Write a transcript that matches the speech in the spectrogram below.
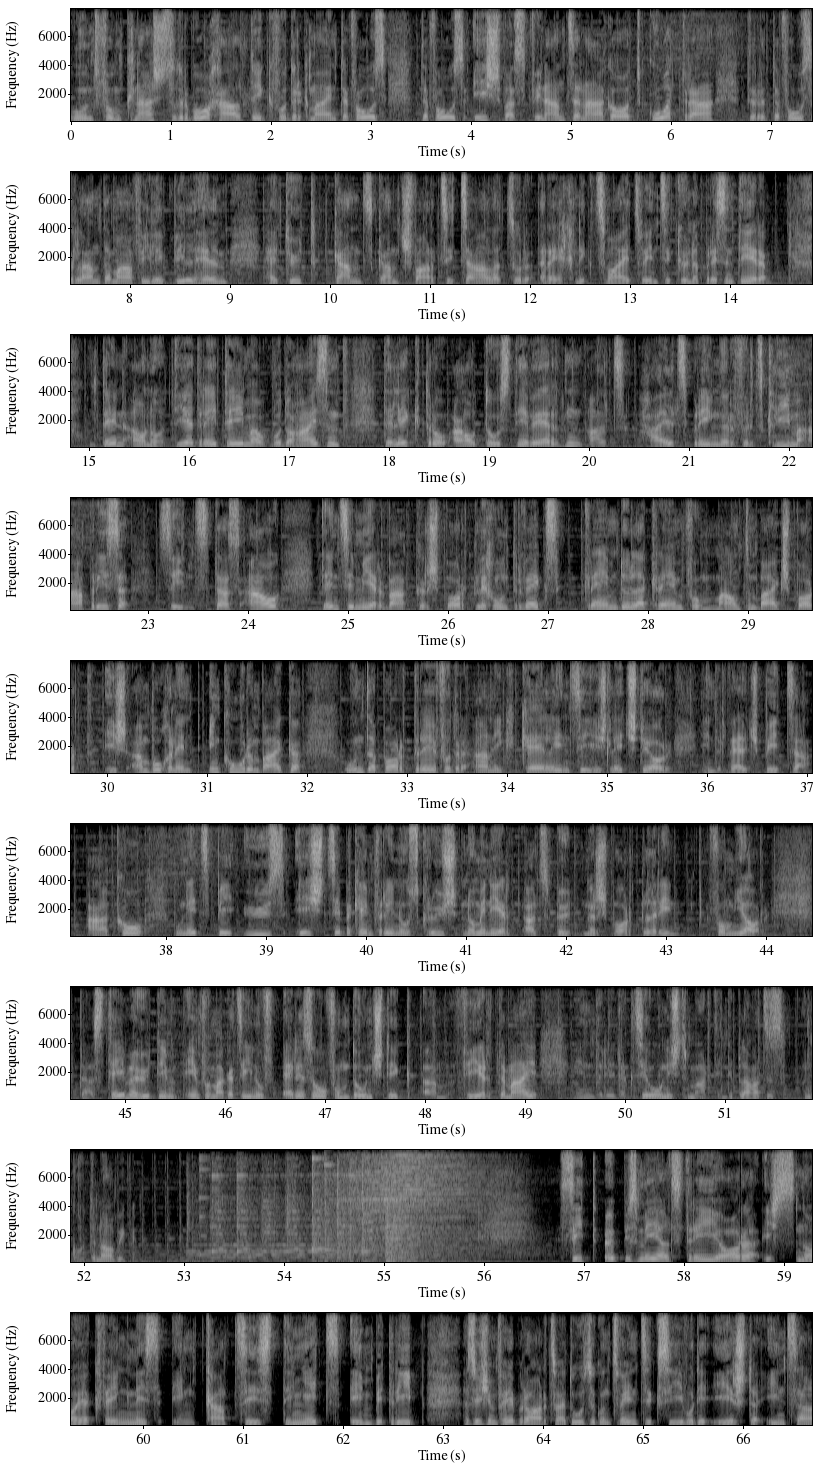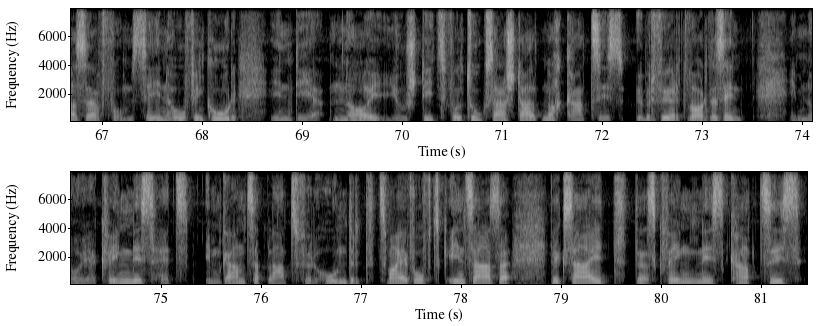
Und vom Knast zu der Buchhaltung der Gemeinde Davos. Davos ist, was Finanzen angeht, gut dran. Der Davoser Landemann Philipp Wilhelm hat heute ganz, ganz schwarze Zahlen zur Rechnung 22 können präsentieren. Und dann auch noch die drei Themen, die hier heißen, die Elektroautos, die werden als Heilsbringer für das Klima abrissen. Sind das auch? Dann sind wir wacker sportlich unterwegs. Crème de la Crème vom Mountainbikesport ist am Wochenende in Kurenbiken und ein Porträt von der Annik Kählin. Sie ist letztes Jahr in der Weltspitze angekommen und jetzt bei uns ist die Siebenkämpferin aus Grüsch nominiert als Bündner Sportlerin vom Jahr. Das Thema heute im Infomagazin auf RSO vom Donnerstag am 4. Mai. In der Redaktion ist Martin de Plazes. Einen guten Abend. Seit etwas mehr als drei Jahren ist das neue Gefängnis in Katzis Dinetz im Betrieb. Es ist im Februar 2020, wo die ersten Insassen vom Seenhof in Chur in die neue Justizvollzugsanstalt nach Katzis überführt worden sind. Im neuen Gefängnis hat es im ganzen Platz für 152 Insassen. Wie gesagt, das Gefängnis Katzis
